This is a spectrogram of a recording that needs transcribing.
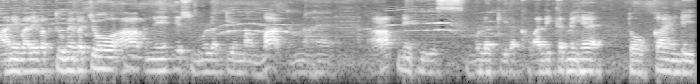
आने वाले वक्तों में बच्चों, आपने इस मुल्क के मम्मार करना है। आपने ही इस मुल्क की रखवाली करनी है। तो काइंडली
